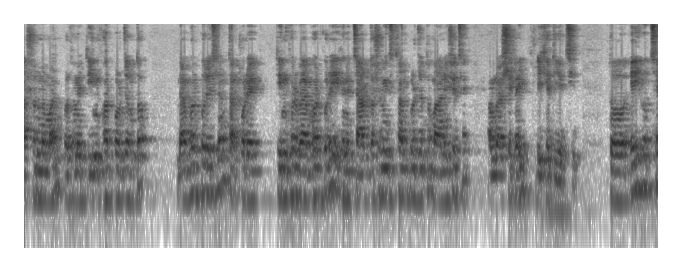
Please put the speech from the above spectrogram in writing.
আসন্ন মান প্রথমে তিন ঘর পর্যন্ত ব্যবহার করেছিলাম। তারপরে তিন ঘর ব্যবহার করে এখানে চার দশমিক স্থান পর্যন্ত মান এসেছে। আমরা সেটাই লিখে দিয়েছি। তো এই হচ্ছে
